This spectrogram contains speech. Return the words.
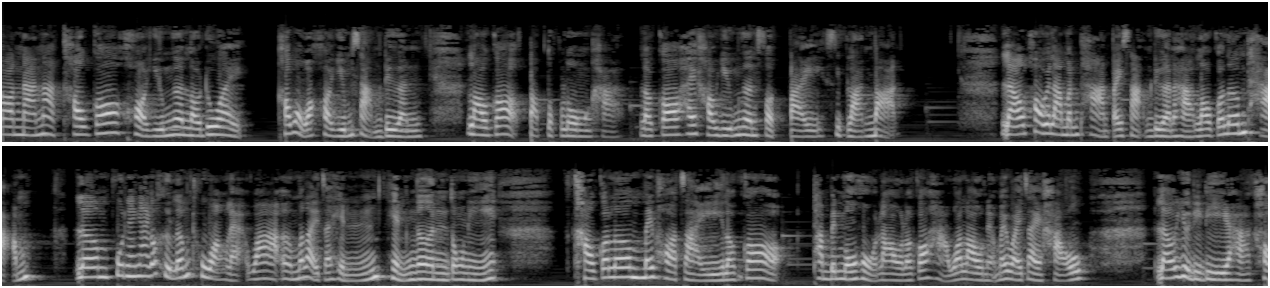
ตอนนั้นอะเขาก็ขอยืมเงินเราด้วย เขาบอกว่าขอยืมสามเดือน เราก็ตอบตกลงค่ะ แล้วก็ให้เขายืมเงินสดไปสิบล้านบาท แล้วพอเวลามันผ่านไปสามเดือนนะคะ เราก็เริ่มถาม เริ่มพูดง่ายๆ ก็คือเริ่มทวงแหละว่าเออเมื่อไหร่จะเห็นเห็นเงินตรงนี้ เขาก็เริ่มไม่พอใจแล้วก็ ทำเป็นโมโหเรา แล้วก็หาว่าเราเนี่ยไม่ไว้ใจเขา แล้วอยู่ดีๆค่ะเขา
